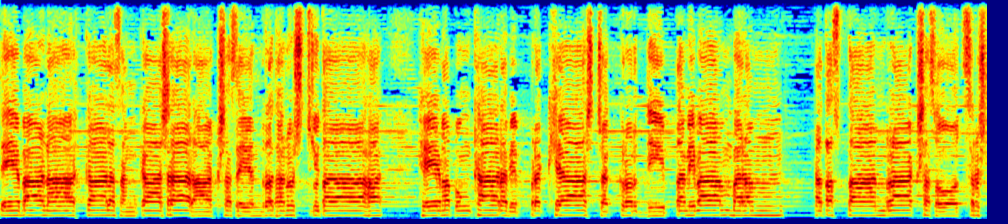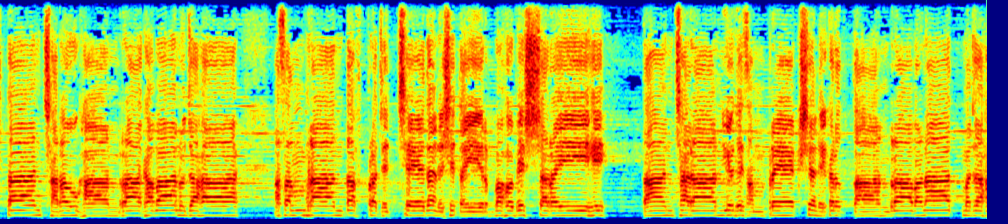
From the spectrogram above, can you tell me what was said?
ते बाणाः कालसङ्काशा राक्षसेन्द्रधनुश्च्युताः। हेमपुङ्खारविप्रख्याश्चक्रुर्दीप्तमिवाम्बरम्। ततस्तान् राक्षसोत्सृष्टान् छरौघान् राघवानुजः। असम्भ्रान्तः प्रचिच्छेद निशितैर्बहुभिः शरैः ताञ्छरान्युधि सम्प्रेक्ष्य निकृत्तान् रावणात्मजः।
